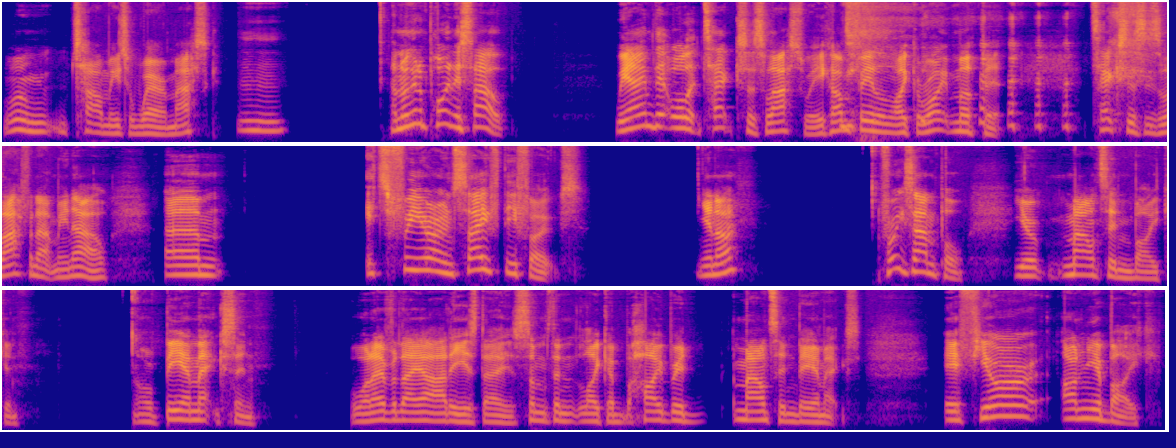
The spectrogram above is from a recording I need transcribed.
Won't tell me to wear a mask. Mhm. And I'm going to point this out. We aimed it all at Texas last week. I'm feeling like a right muppet. Texas is laughing at me now. Um, it's for your own safety, folks. You know? For example, you're mountain biking or BMXing, or whatever they are these days, something like a hybrid mountain BMX. If you're on your bike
